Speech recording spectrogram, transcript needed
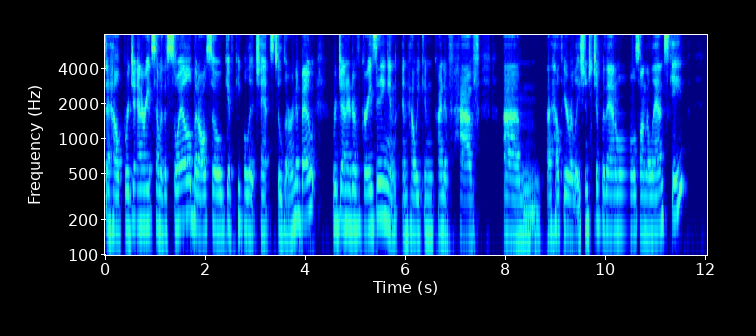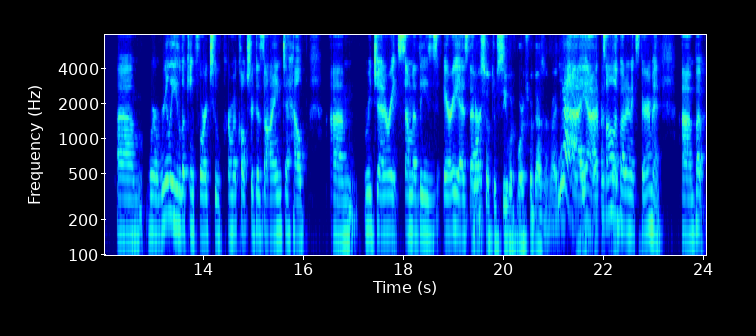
to help regenerate some of the soil, but also give people a chance to learn about regenerative grazing and, and how we can kind of have um, a healthier relationship with animals on the landscape. Um, we're really looking forward to permaculture design to help um, regenerate some of these areas that And are also to see what works, what doesn't, right? Yeah yeah it's all about an experiment um, but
